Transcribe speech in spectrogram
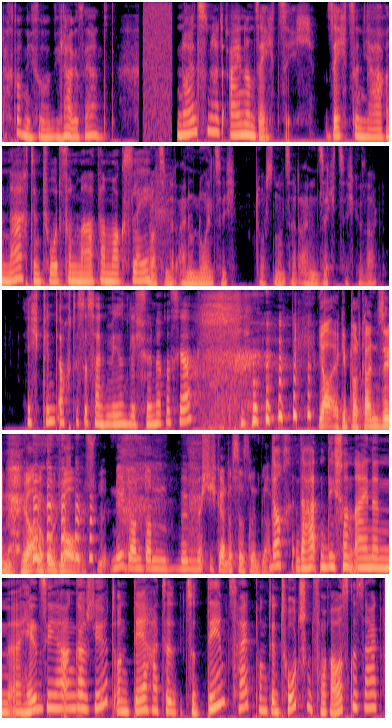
Lach doch nicht so, die Lage ist ernst. 1961, 16 Jahre nach dem Tod von Martha Moxley. 1991. Du hast 1961 gesagt. Ich finde auch, das ist ein wesentlich schöneres Jahr. Ja, ergibt halt keinen Sinn. Ja, aber gut, ja. Nee, dann, dann möchte ich gern, dass das drin bleibt. Doch, da hatten die schon einen äh, Hellseher engagiert und der hatte zu dem Zeitpunkt den Tod schon vorausgesagt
